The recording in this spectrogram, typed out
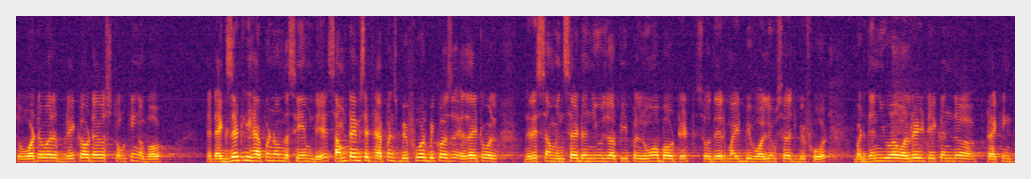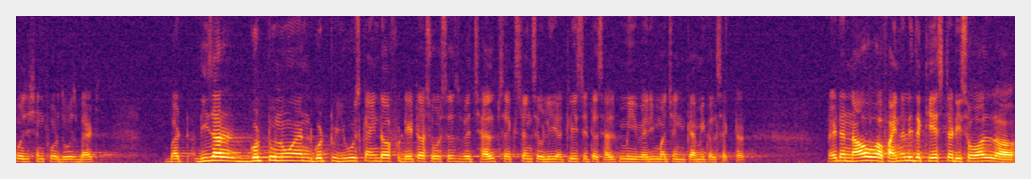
So whatever breakout I was talking about, that exactly happened on the same day. Sometimes it happens before because, as I told, there is some insider news or people know about it, so there might be volume surge before, but then you have already taken the tracking position for those bets. But these are good to know and good to use kind of data sources which helps extensively. At least it has helped me very much in chemical sector. Right, and now uh, finally the case study. So all uh,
